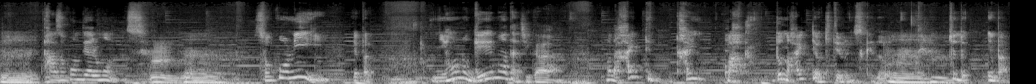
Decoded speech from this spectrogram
うん。パソコンでやるもんなんですよ。うん。うん。そこにやっぱ日本のゲーマーたちがまだ入って入まあどんどん入ってはきてるんですけど、うん。ちょっとやっぱ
